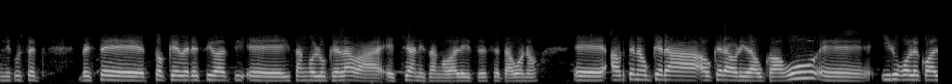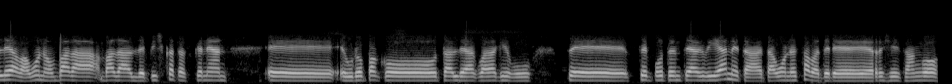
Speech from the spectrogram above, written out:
nik uste beste toke berezi bat e, izango lukela, ba, etxean izango balitz ez, eta bueno, e, aurten aukera, aukera hori daukagu, e, irugoleko aldea, ba, bueno, bada, bada alde pixkat, azkenean e, Europako taldeak badakigu ze, ze potenteak dian, eta, eta bueno, ez da bat ere errexe izango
